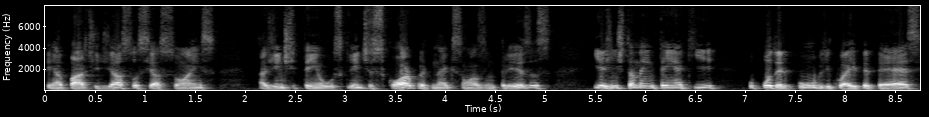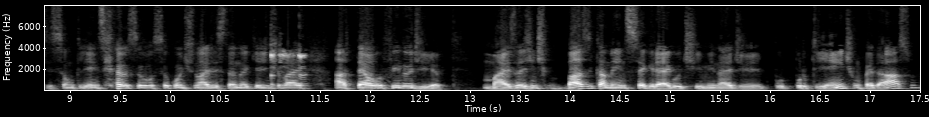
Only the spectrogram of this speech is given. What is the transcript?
tem a parte de associações, a gente tem os clientes corporate, né, que são as empresas, e a gente também tem aqui o poder público, o RPPS, são clientes que se eu, se eu continuar listando aqui, a gente vai até o fim do dia. Mas a gente basicamente segrega o time né, de, por, por cliente, um pedaço,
